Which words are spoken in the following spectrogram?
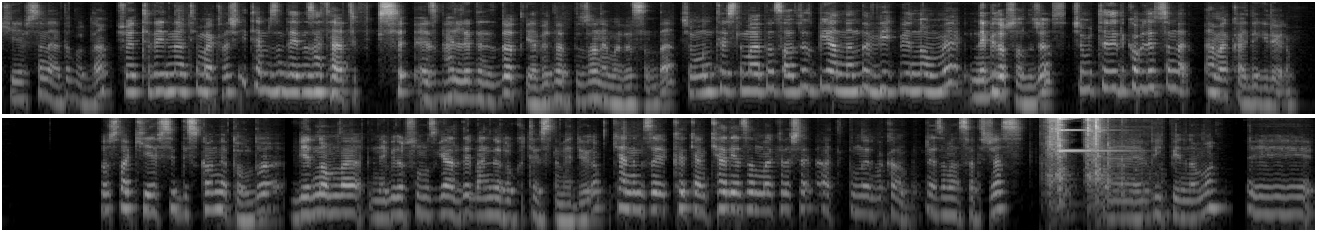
KFC nerede? Burada. Şöyle trade'ini atayım arkadaşlar. İtemimizin değerini zaten artık fix ezberlediniz. 4 GB 410 M arasında. Şimdi bunu teslimatını sağlayacağız. Bir yandan da Week Venom ve Nebilos alacağız. Şimdi trade'i kabul etsinler. Hemen kayda giriyorum. Dostlar KFC disconnect oldu. Venom'la Nebulos'umuz geldi. Ben de Rock'u teslim ediyorum. Kendimize 40 M kar yazalım arkadaşlar. Artık bunları bakalım ne zaman satacağız. Ee, Big Venom'u. Ee,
